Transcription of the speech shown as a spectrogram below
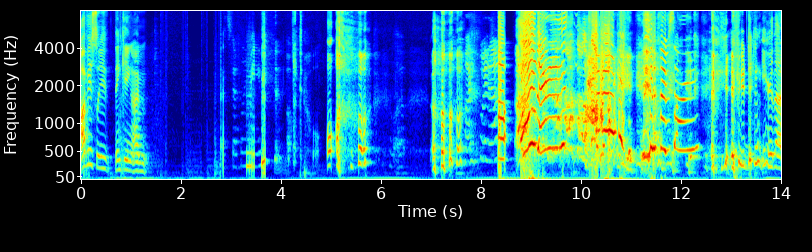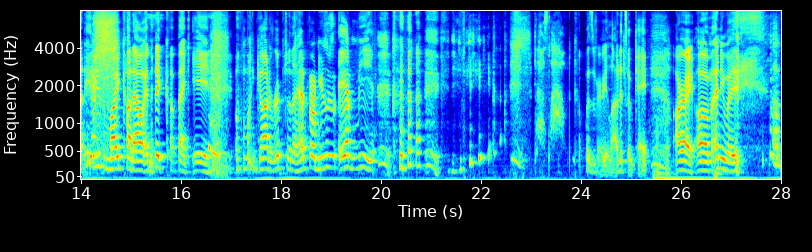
obviously thinking I'm. That's definitely me. Oh. oh. Oh, oh there it is. I'm sorry. if you didn't hear that, Haley's mic cut out and then it cut back in. Oh my god, rip to the headphone users and me. that That was loud. That was very loud. It's okay. All right. Um. Anyway. I'm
